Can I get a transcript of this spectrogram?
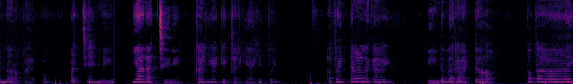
എന്ന് ഉറപ്പായപ്പോൾ അച്ഛൻ എന്നെയും ഞാൻ അച്ഛനെ കളിയാക്കി കളിയാക്കി പോയി. അപ്പോൾ ഇത്രയുള്ള കായ് വീണ്ടും വരാം കേട്ടോ ബൈ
